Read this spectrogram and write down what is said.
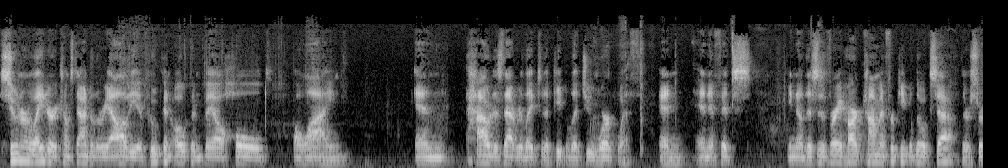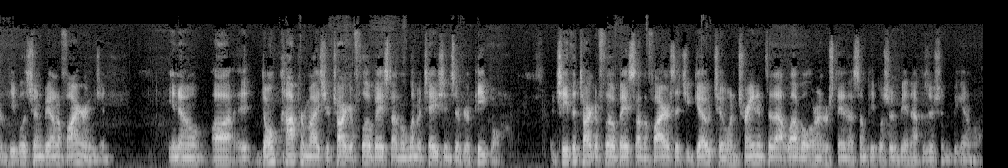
sooner or later, it comes down to the reality of who can open, bail, hold a line, and how does that relate to the people that you work with? And and if it's you know, this is a very hard comment for people to accept. There's certain people that shouldn't be on a fire engine. You know, uh, it, don't compromise your target flow based on the limitations of your people. Achieve the target flow based on the fires that you go to and train them to that level or understand that some people shouldn't be in that position to begin with.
